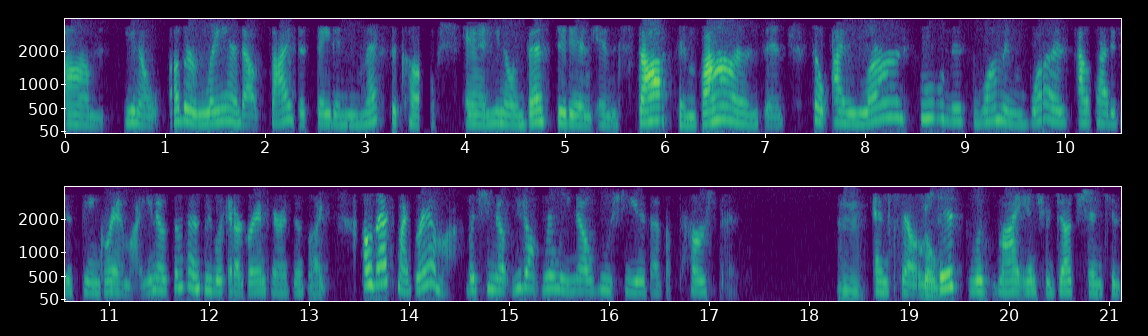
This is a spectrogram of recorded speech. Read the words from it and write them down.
um, you know, other land outside the state in New Mexico and, you know, invested in, in stocks and bonds. And so I learned who this woman was outside of just being grandma. You know, sometimes we look at our grandparents and it's like, oh, that's my grandma. But, you know, you don't really know who she is as a person. Mm. And so, so this was my introduction to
